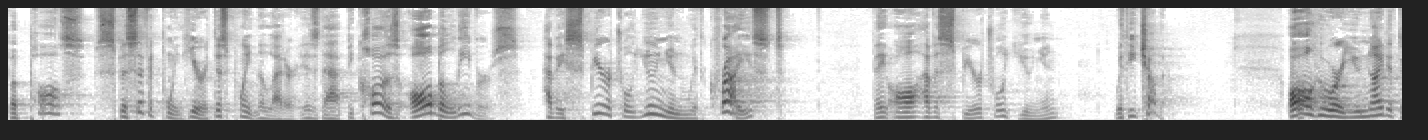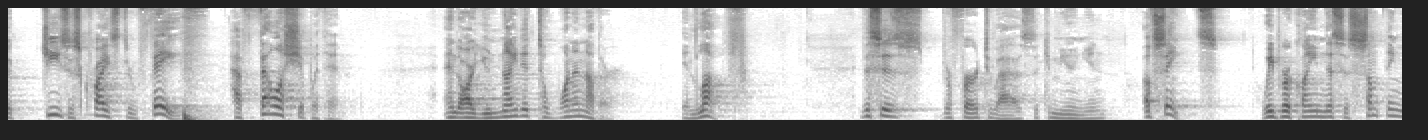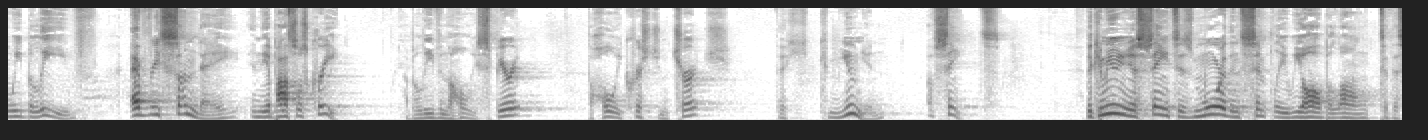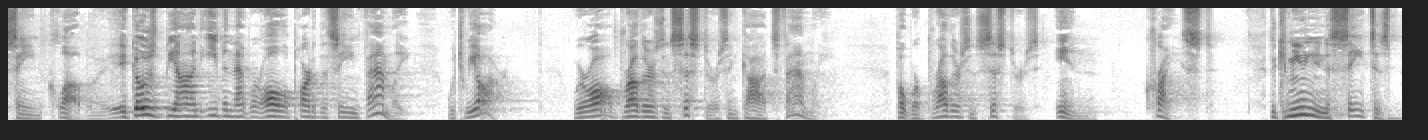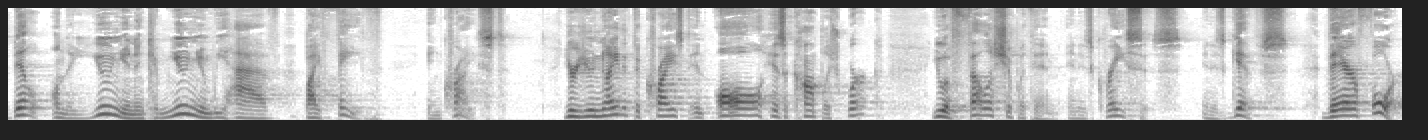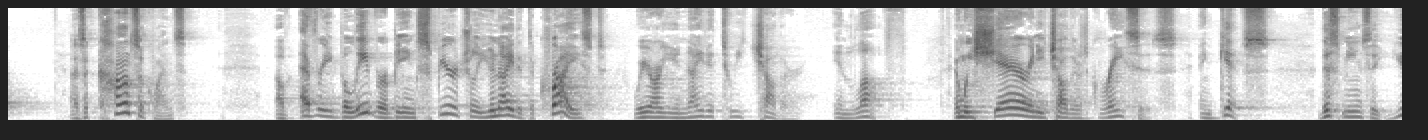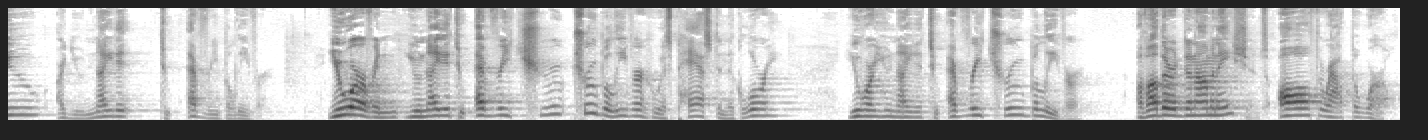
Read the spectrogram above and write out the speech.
But Paul's specific point here at this point in the letter is that because all believers have a spiritual union with Christ, they all have a spiritual union with each other. All who are united to Jesus Christ through faith have fellowship with him and are united to one another in love. This is referred to as the communion of saints. We proclaim this as something we believe every Sunday in the Apostles' Creed. I believe in the Holy Spirit, the Holy Christian Church, the communion of saints. The communion of saints is more than simply we all belong to the same club. It goes beyond even that we're all a part of the same family, which we are. We're all brothers and sisters in God's family, but we're brothers and sisters in Christ. The communion of saints is built on the union and communion we have by faith in Christ. You're united to Christ in all his accomplished work you have fellowship with him in his graces, in his gifts. Therefore, as a consequence of every believer being spiritually united to Christ, we are united to each other in love. And we share in each other's graces and gifts. This means that you are united to every believer. You are united to every true, true believer who has passed into glory. You are united to every true believer of other denominations all throughout the world.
